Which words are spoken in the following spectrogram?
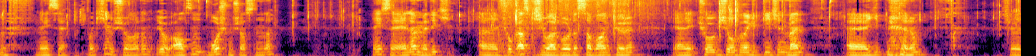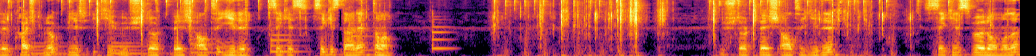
Üf, neyse. Bakayım şu oradan. Yok altın boşmuş aslında. Neyse eğlenmedik. Ee, çok az kişi var bu arada sabahın körü. Yani çoğu kişi okula gittiği için ben e, gitmiyorum. Şöyle kaç blok? 1, 2, 3, 4, 5, 6, 7, 8. 8 tane tamam. 3, 4, 5, 6, 7, 8 böyle olmalı.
